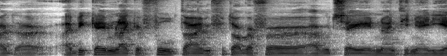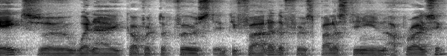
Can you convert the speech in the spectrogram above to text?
I, I, became like a full time photographer. I would say in 1988 uh, when I covered the first Intifada, the first Palestinian uprising.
